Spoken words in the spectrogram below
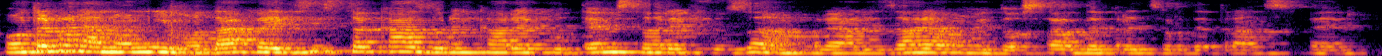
o întrebare anonimă. Dacă există cazuri în care putem să refuzăm realizarea unui dosar de prețuri de transfer, Uh,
